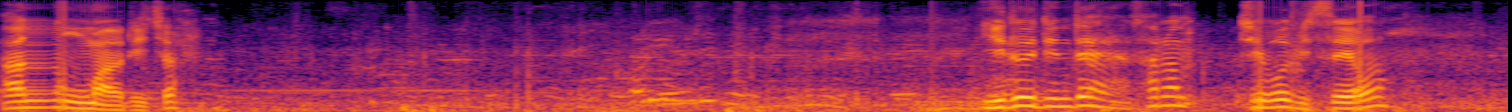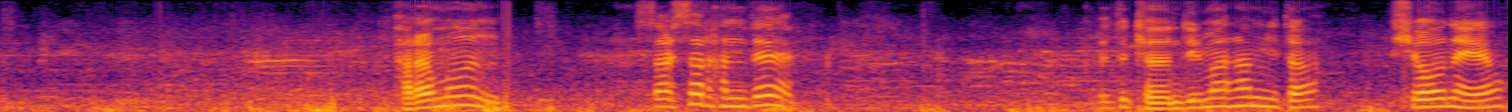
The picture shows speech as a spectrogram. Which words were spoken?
안옥마을이죠. 일요일인데 사람 제법 있어요. 바람은 쌀쌀한데 그래도 견딜만 합니다. 시원해요.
